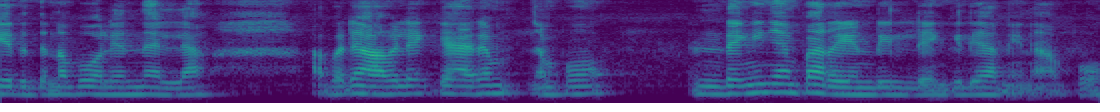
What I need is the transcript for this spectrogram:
കരുതണ പോലെയൊന്നല്ല അപ്പോൾ രാവിലെയൊക്കെ കാരം അപ്പോൾ ഉണ്ടെങ്കിൽ ഞാൻ പറയണ്ടില്ലെങ്കിൽ അറിയണ അപ്പോൾ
